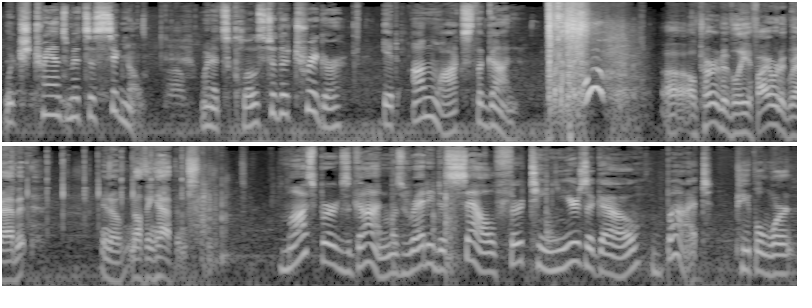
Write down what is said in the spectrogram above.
which transmits a signal. When it's close to the trigger, it unlocks the gun. Uh, alternatively, if I were to grab it, you know, nothing happens. Mossberg's gun was ready to sell 13 years ago, but. People weren't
